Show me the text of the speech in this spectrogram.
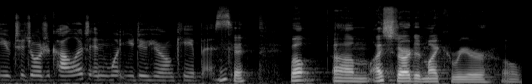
you to Georgia College and what you do here on campus. Okay. Well, um, I started my career, oh,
